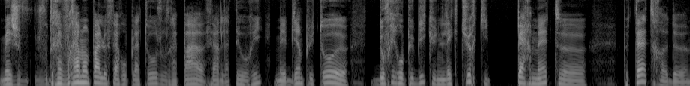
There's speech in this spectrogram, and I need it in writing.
mais je, ne voudrais vraiment pas le faire au plateau, je voudrais pas faire de la théorie, mais bien plutôt d'offrir au public une lecture qui permette peut-être de,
